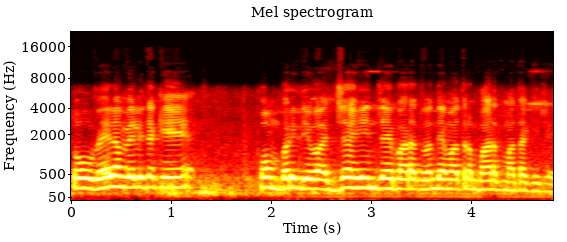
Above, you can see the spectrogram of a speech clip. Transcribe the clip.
તો વહેલામાં વહેલી તકે ફોર્મ ભરી દેવા. જય હિન્દ, જય ભારત, વંદે માતરમ, ભારત માતા કી જય.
